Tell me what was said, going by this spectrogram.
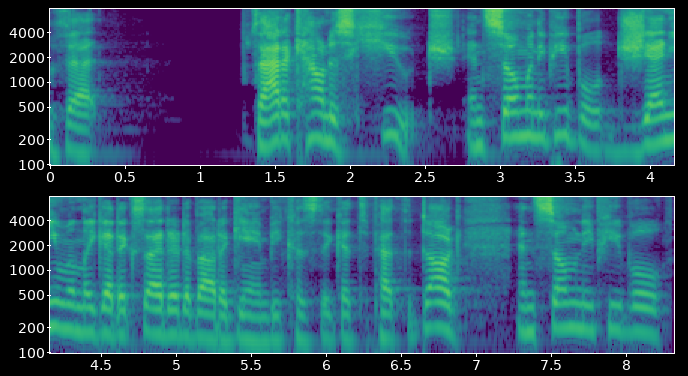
that that account is huge. And so many people genuinely get excited about a game because they get to pet the dog. And so many people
